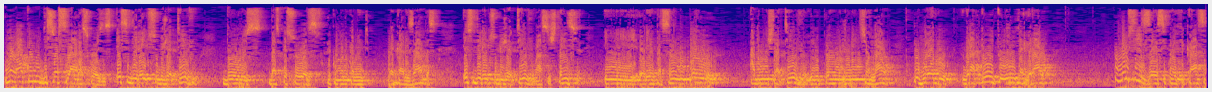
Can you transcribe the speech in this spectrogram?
não há como dissociar as coisas. Esse direito subjetivo dos, das pessoas economicamente precarizadas, esse direito subjetivo, assistência e orientação no plano administrativo, no plano jurisdicional, por modo gratuito e integral, não se exerce com eficácia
